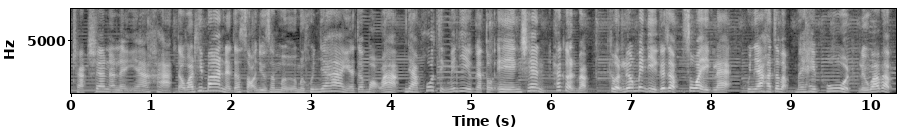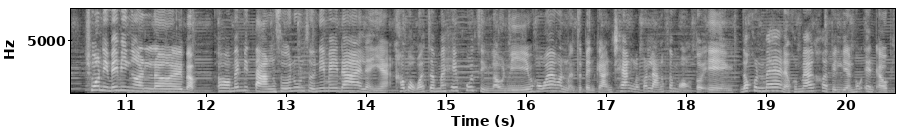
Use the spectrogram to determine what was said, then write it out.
attraction อะไรเงี้ยค่ะ แต่ว่าที่บ้านเนี่ยจะสอนอยู่เสมอเหมือนคุณย่าอย่างเงี้ยจะบอกว่าอย่าพูดสิ่งไม่ดีกับตัวเอง เช่น ถ้าเกิดแบบเกิดเรื่องไม่ดีก็จะซวยอีกแหละ คุณย่าเขาจะแบบไม่ให้พูด หรือว่าแบบช่วงนี้ไม่มีเงินเลยแบบ ออไม่มีตังค์ซื้อนู่นซื้อนี่ไม่ได้อะไรเงี้ยเขาบอกว่าจะไม่ให้พูดสิ่งเหล่านี้ เพราะว่ามันเหมือนจะเป็นการแช่งแล้วก็ล้างสมองตัวเอง แล้วคุณแม่เนี่ยคุณแม่เคยไปเรียนพวก NLP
